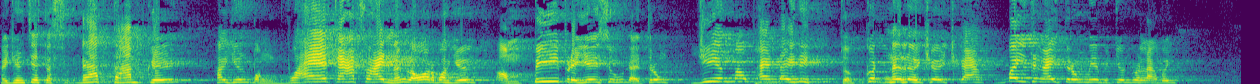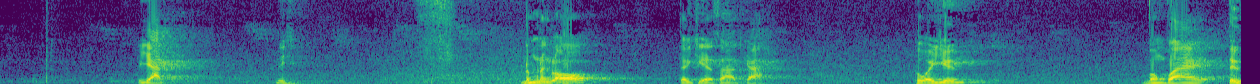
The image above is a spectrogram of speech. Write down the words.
ហើយយើងចេះតែស្ដាប់តាមគេហើយយើងបង្វែរការផ្សាយនឹងល្អរបស់យើង អំពីព្រះយេស៊ូវដែលទ្រង់យាងមកផែនដីនេះទៅគត់នៅលើឈើឆ្កាង3ថ្ងៃទ្រង់មានបញ្ជនរស់ឡើងវិញ ប្រយ័ត្ននេះដំណឹងល្អទៅជាអាសាអកាព្រោះឲ្យយើងបង្វែរទិស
